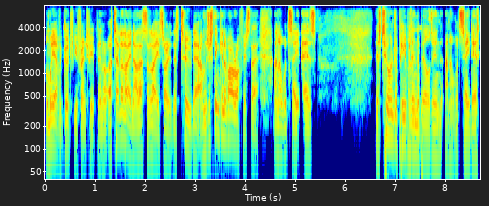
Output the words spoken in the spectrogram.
And we have a good few French people in our. I tell a lie now. That's a lie. Sorry, there's two there. I'm just thinking of our office there, and I would say there's there's 200 people in the building, and I would say there's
